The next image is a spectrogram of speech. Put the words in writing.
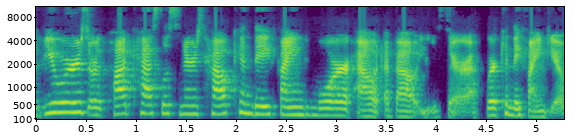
the viewers or the podcast listeners, how can they find more out about you, Sarah? Where can they find you?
